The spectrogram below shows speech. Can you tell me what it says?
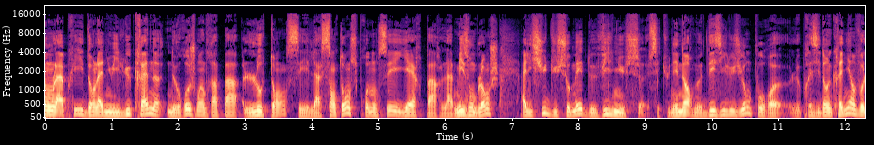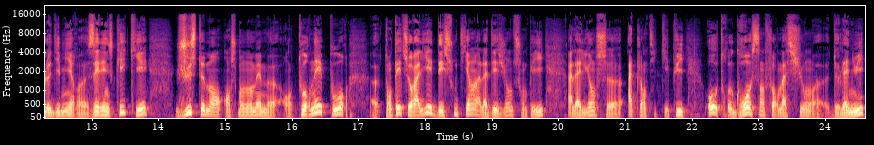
on l'a appris dans la nuit, l'Ukraine ne rejoindra pas l'OTAN. C'est la sentence prononcée hier par la Maison Blanche à l'issue du sommet de Vilnius. C'est une énorme désillusion pour euh, le président ukrainien Volodymyr Zelensky qui est justement en ce moment même en tournée pour euh, tenter de se rallier des soutiens à l'adhésion de son pays à l'Alliance euh, Atlantique. Et puis, autre grosse information de la nuit,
